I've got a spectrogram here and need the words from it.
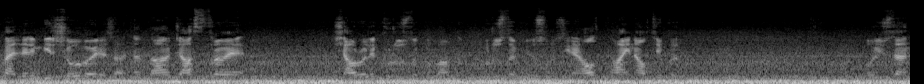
Opel'lerin birçoğu böyle zaten. Daha önce Astra ve Chevrolet Cruze'da kullandım. Cruze da biliyorsunuz yine alt, aynı altyapı. O yüzden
